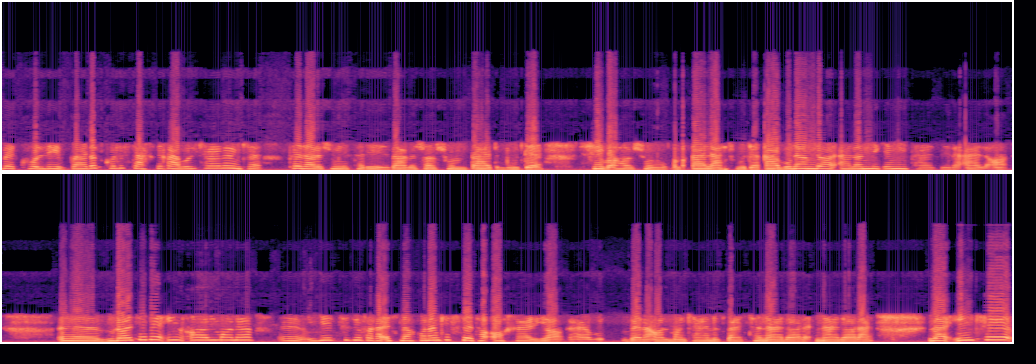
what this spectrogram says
به کلی بعد از کلی سختی قبول کردن که پدرشون یه سری روشاشون بد بوده شیوه هاشون غلط بوده. قبولم دار. الان دیگه میپذیره. الان. راجع به این آلمانم یه چیزی فقط اصلاح کنم که سه تا آخری ها قرار بود برن آلمان که هنوز بچه نداره ندارن. و اینکه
